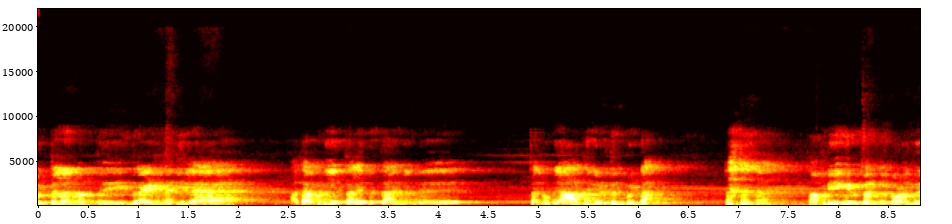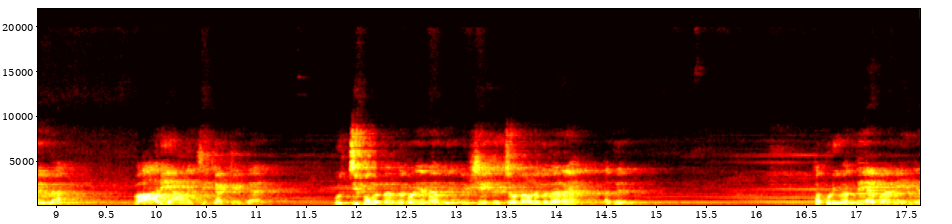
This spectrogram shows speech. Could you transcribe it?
விட்டலன் வந்து இந்திராயணி நதியில் அதை அப்படியே தலையில் தாங்கிட்டு தன்னுடைய ஆத்துக்கு எடுத்துன்னு போயிட்டான். அப்படிங்கிறது அந்த குழந்தை இல்லை. வாரி அணைச்சி கட்டிட்டேன் உச்சி முகத்தை அந்த குழந்தை என்ன விஷயத்தை சொன்னவனுக்கு தானே அது. அப்படி வந்தியாப்பா நீங்க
